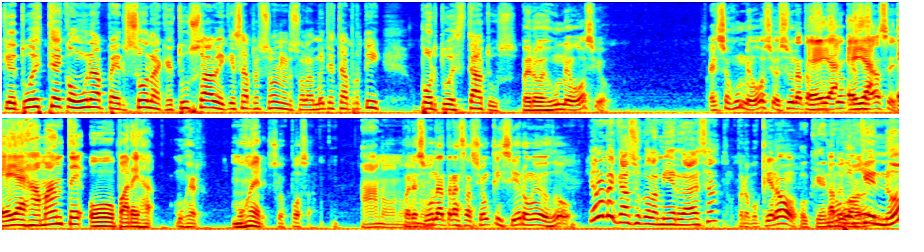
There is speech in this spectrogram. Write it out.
que tú estés con una persona que tú sabes que esa persona solamente está por ti por tu estatus. Pero es un negocio. Eso es un negocio, es una Ella, transacción que ella, se hace. ella es amante o pareja. Mujer, Mujer. su esposa. Ah, no, no. Pero es una transacción que hicieron ellos dos. Yo no me caso con la mierda esa. Pero ¿por qué no? ¿Por qué no? ¿Por qué no,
